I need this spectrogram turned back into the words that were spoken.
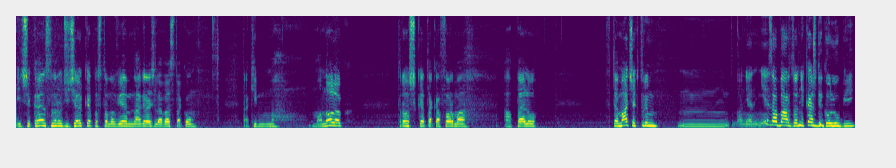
I czekając na rodzicielkę postanowiłem nagrać dla Was taką, taki monolog, troszkę taka forma apelu w temacie, którym mm, no nie, nie za bardzo, nie każdy go lubi,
